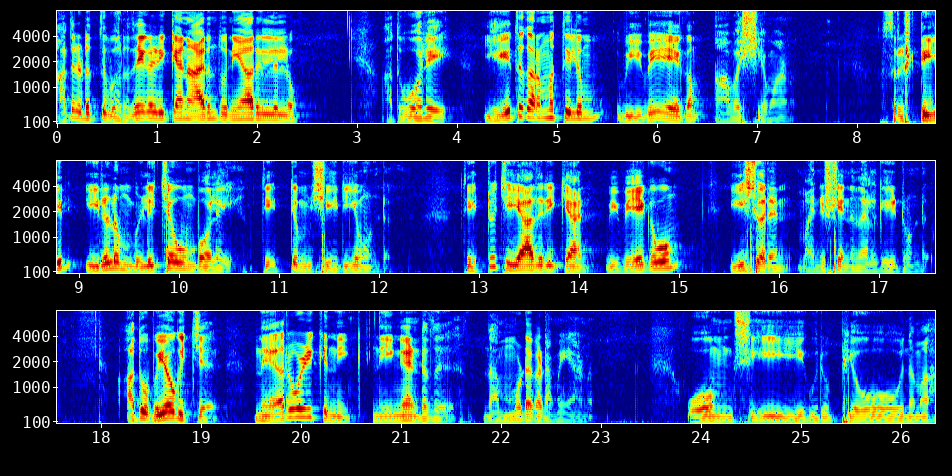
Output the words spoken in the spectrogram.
അതെടുത്ത് വെറുതെ കഴിക്കാൻ ആരും തുനിയാറില്ലല്ലോ. അതുപോലെ ഏത് കർമ്മത്തിലും വിവേകം ആവശ്യമാണ്. സൃഷ്ടിയിൽ ഇരുളും വെളിച്ചവും പോലെ തെറ്റും ശരിയുമുണ്ട്. തെറ്റു ചെയ്യാതിരിക്കാൻ വിവേകവും ഈശ്വരൻ മനുഷ്യന് നൽകിയിട്ടുണ്ട്. അതുപയോഗിച്ച് നേർവഴിക്ക് നീ നീങ്ങേണ്ടത് നമ്മുടെ കടമയാണ്. ഓം ശ്രീ ഗുരുഭ്യോ നമഃ.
